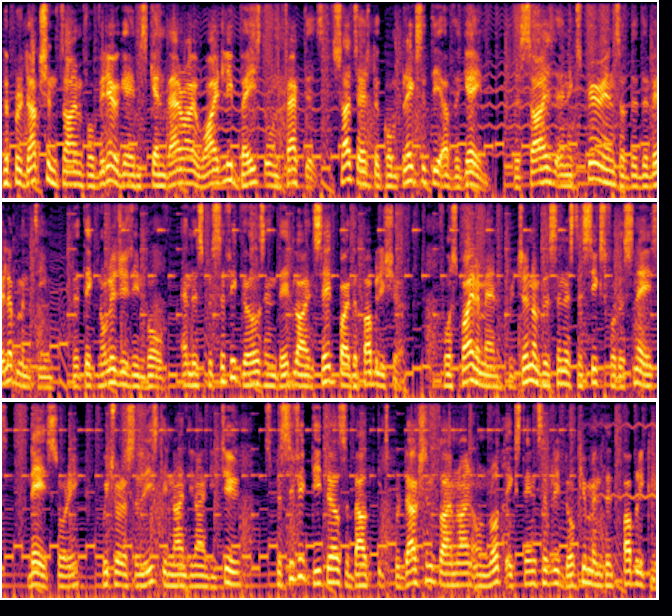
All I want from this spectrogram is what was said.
The production time for video games can vary widely based on factors such as the complexity of the game, the size and experience of the development team, the technologies involved, and the specific goals and deadlines set by the publisher. For Spider-Man, Return of the Sinister Six for the SNES, NES, sorry, which was released in 1992, specific details about its production timeline are not extensively documented publicly.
